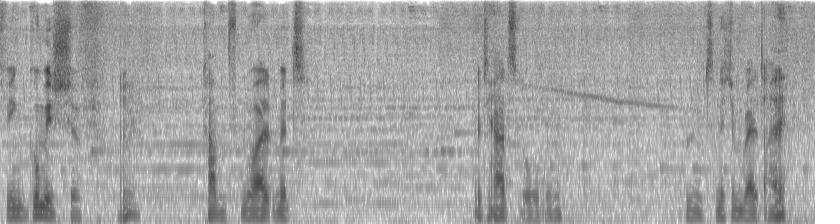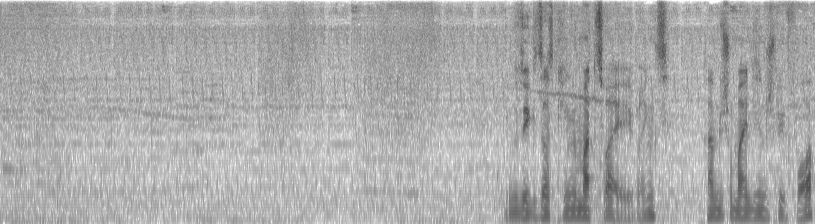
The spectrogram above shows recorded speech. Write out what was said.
Ist wie ein Gummischiff. Kampf, nur halt mit mit Herzlosen und nicht im Weltall. Die Musik ist das King Nummer 2 übrigens. Haben die schon mal in diesem Spiel vor?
